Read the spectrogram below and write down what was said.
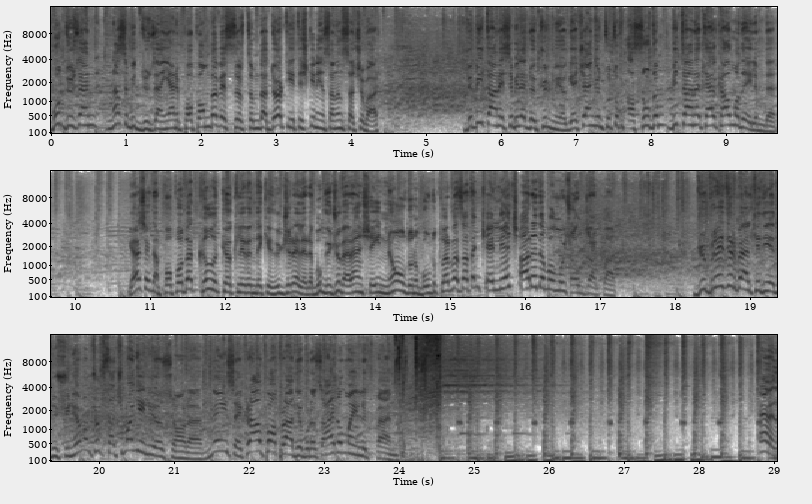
Bu düzen nasıl bir düzen? Yani popomda ve sırtımda dört yetişkin insanın saçı var. Ve bir tanesi bile dökülmüyor. Geçen gün tutup asıldım. Bir tane tel kalmadı elimde. Gerçekten popoda kıl köklerindeki hücrelere bu gücü veren şeyin ne olduğunu bulduklarında zaten kelliye çare de bulmuş olacaklar. Gübredir belki diye düşünüyorum ama çok saçma geliyor sonra. Neyse Kral Pop Radyo burası ayrılmayın lütfen. Evet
